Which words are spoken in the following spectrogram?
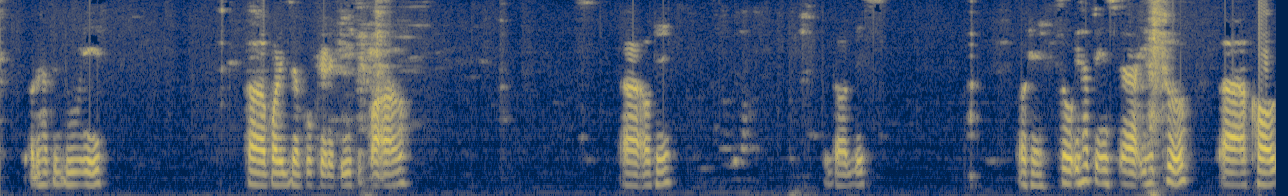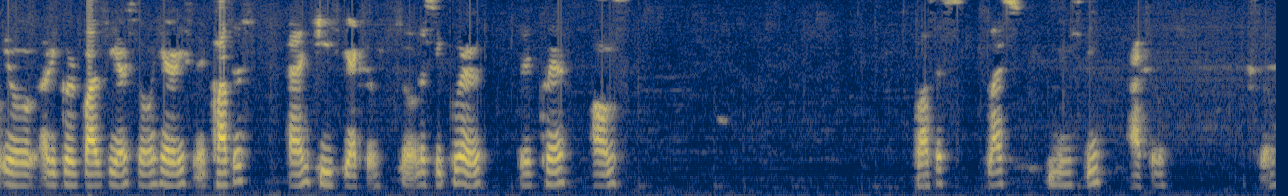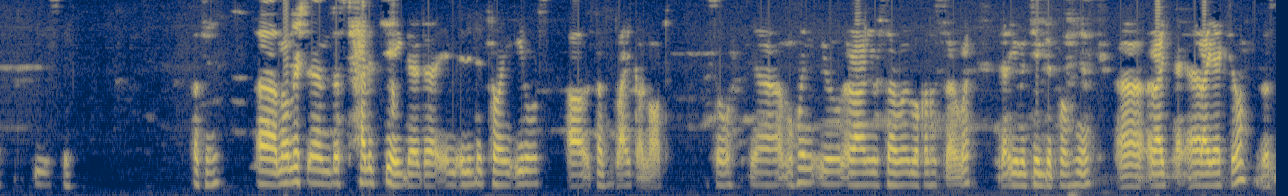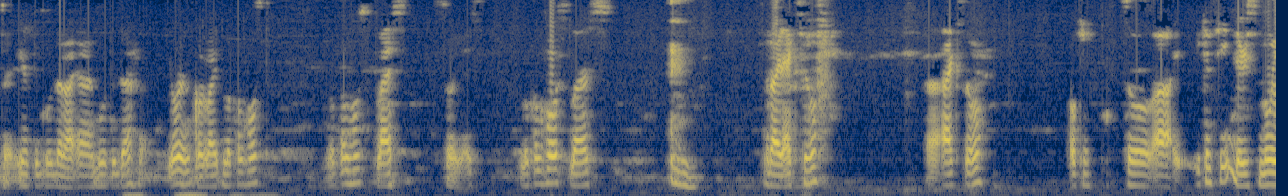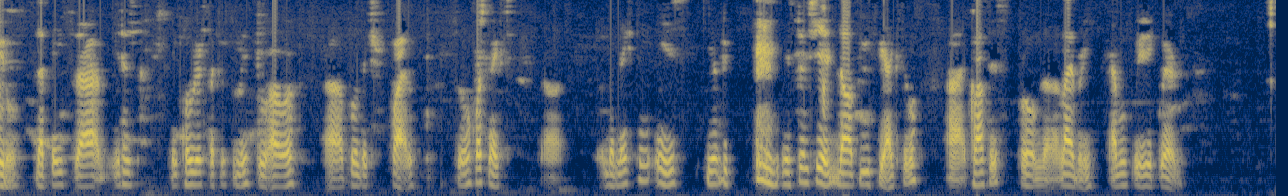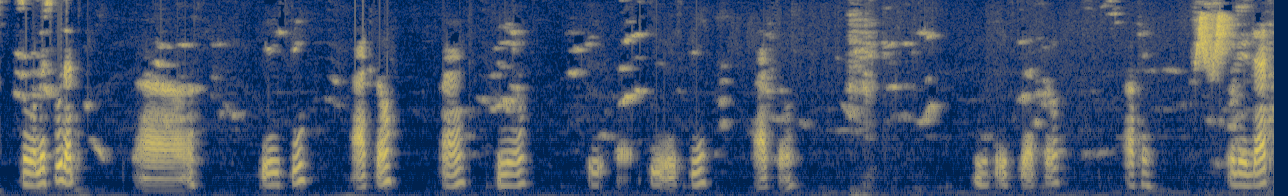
what we have to do is uh, for example create a file. Uh, okay. Got this okay so you have to uh, you have to uh, call your required files here. So here it is uh, classes and PHP Excel so let's require require ons. Classes slash PHP Excel Excel PHP okay uh, now let's um, just have a check that uh, is it throwing errors or something like or not. So yeah, when you run your server localhost server uh, you may check that from here. Uh, right uh, right excel just uh, you have to go the uh, go to the url called right localhost localhost slash sorry guys localhost slash right excel uh, Excel okay. So uh, you can see there is no error that means uh, it has included successfully to our uh, project file. So what's next? Uh, the next thing is you have to instantiate the PHP Excel uh, classes from the library above we required so let's do that. PHP Excel and new PHP Excel PHP Excel okay. We did that.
